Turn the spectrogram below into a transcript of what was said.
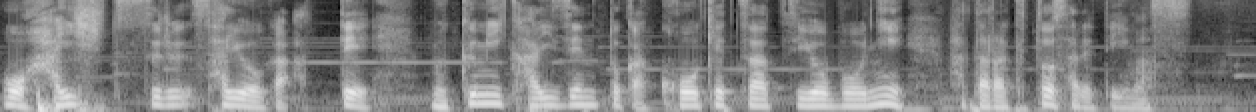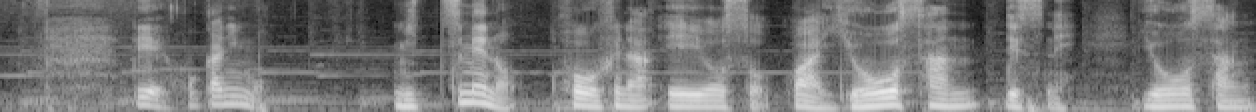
を排出する作用があって、むくみ改善とか高血圧予防に働くとされています。で、他にも3つ目の豊富な栄養素は葉酸ですね。葉酸。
